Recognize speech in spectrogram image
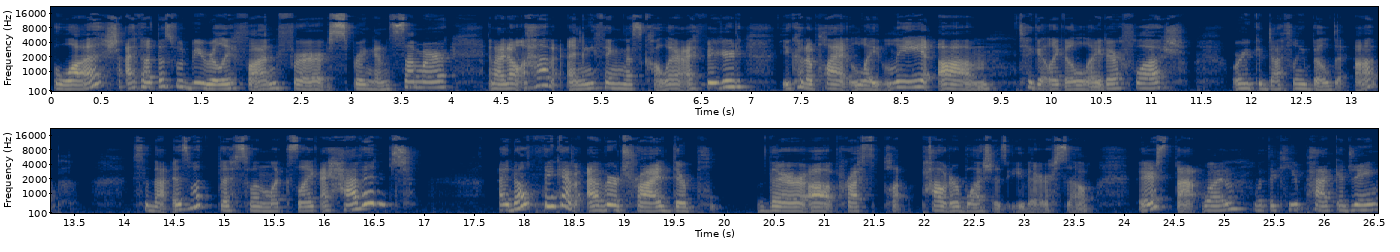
blush. I thought this would be really fun for spring and summer. And I don't have anything this color. I figured you could apply it lightly um, to get like a lighter flush or you could definitely build it up. So that is what this one looks like. I haven't, I don't think I've ever tried their their uh, pressed powder blushes either. So there's that one with the cute packaging.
